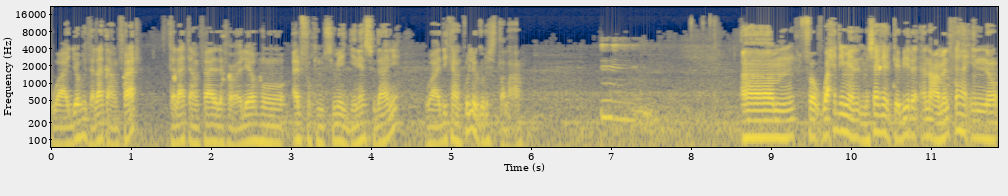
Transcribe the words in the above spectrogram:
وجوه ثلاثة أنفار. ثلاثة أنفار دفعوا له 1500 جنيه سوداني ودي كان كل قروش طلعها. فواحدة من المشاكل الكبيرة اللي أنا عملتها إنه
